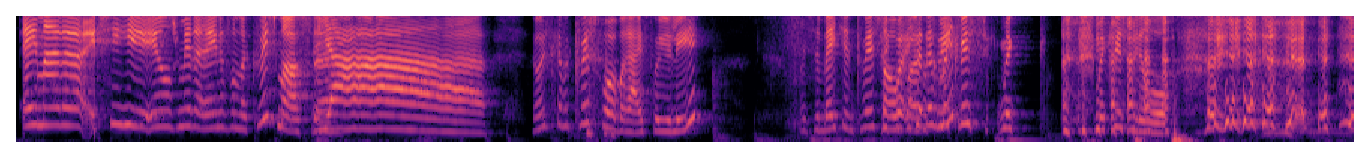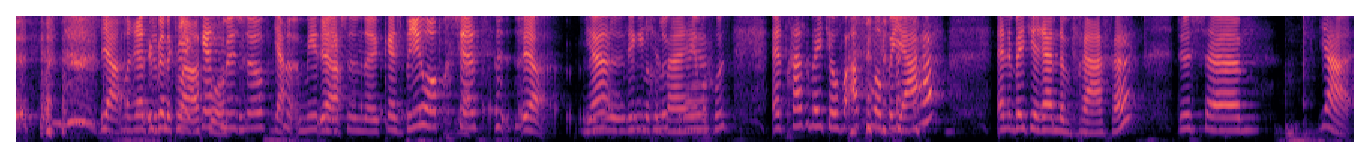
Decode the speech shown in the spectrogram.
Hé, hey, maar eh, ik zie hier in ons midden een of andere quizmaster. Ja! Jongens, ik heb een quiz voorbereid voor jullie. Het is een beetje een quiz over... ik zet even mijn quiz... Mijn, mijn quizbril op. ja, Maret ik ben er klaar voor. kerstmus op. Ja. Meertje Ja. heeft zijn eh, kerstbril opgezet. Ja, Ja, Dus, eh, dus dingetje erbij, helemaal goed. En het gaat een beetje over afgelopen jaar. En een beetje random vragen. Dus ehm, ja,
